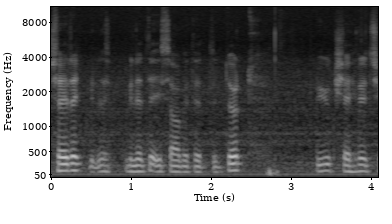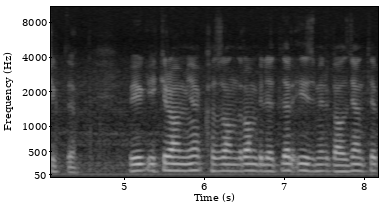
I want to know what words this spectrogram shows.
Çeyrek bilete isabet etti. 4 büyük şehre çıktı. Büyük ikramiye kazandıran biletler İzmir, Gaziantep,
